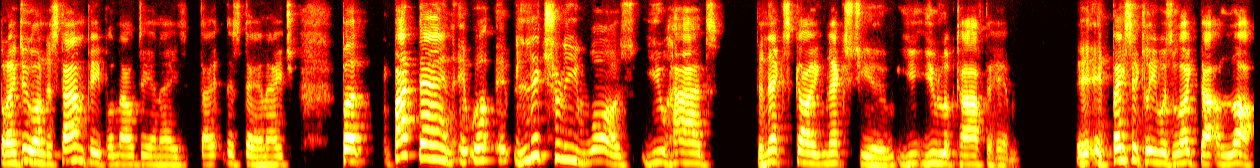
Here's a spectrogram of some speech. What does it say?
But I do understand people now, DNA this day and age. But back then, it will it literally was you had the next guy next to you, you, you looked after him. It, it basically was like that a lot.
